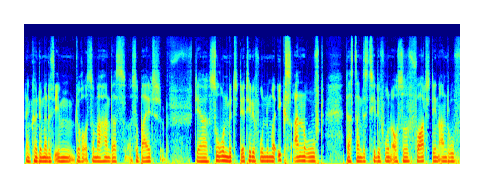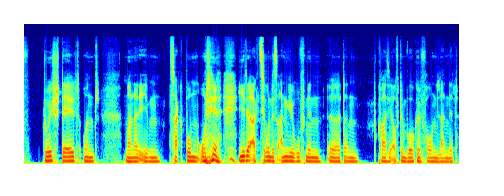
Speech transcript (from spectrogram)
dann könnte man das eben durchaus so machen, dass sobald der Sohn mit der Telefonnummer X anruft, dass dann das Telefon auch sofort den Anruf durchstellt und man dann eben zack, bumm, ohne jede Aktion des Angerufenen äh, dann quasi auf dem Vocal Phone landet.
